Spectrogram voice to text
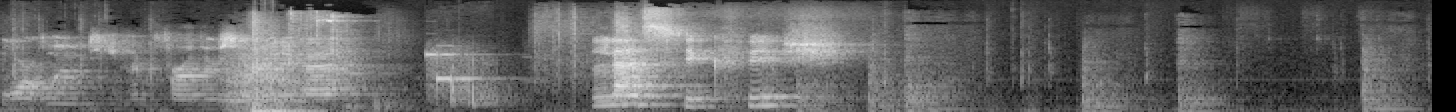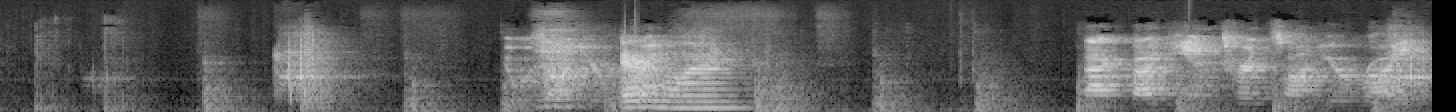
More loot even further straight ahead. Plastic fish. It was on your Air right. horn. Back by the entrance on your right.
